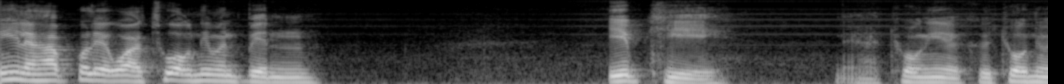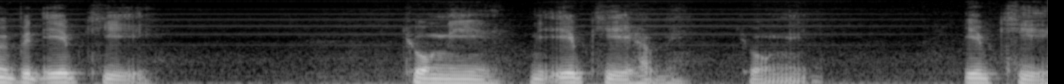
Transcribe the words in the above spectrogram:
นี้แหละครับเขาเรียกว่าช่วงที่มันเป็น if key นะฮะช่วงนี้คือช่วงที่มันเป็น if key ช่วงนี้นี่ if key ครับนี่ช่วงนี้ if key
